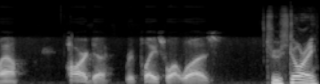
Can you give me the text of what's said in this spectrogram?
well hard to replace what was. True story.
